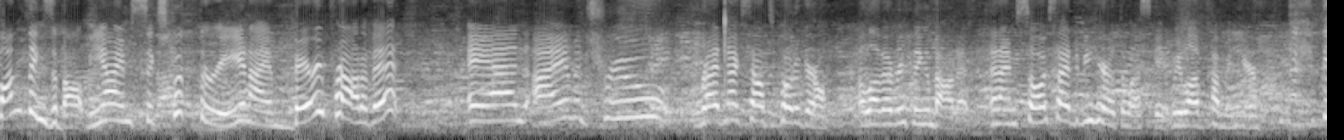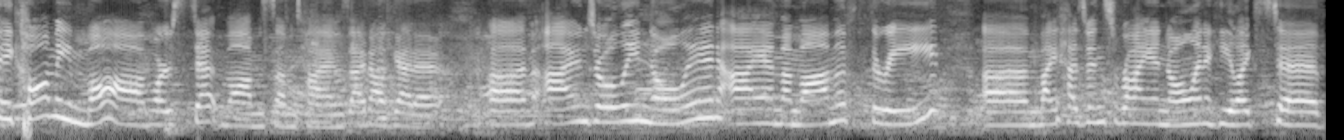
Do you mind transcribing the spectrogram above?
Fun things about me, I am six foot three and I am very proud of it. And I am a true redneck South Dakota girl. I love everything about it. And I'm so excited to be here at the Westgate. We love coming here. They call me mom or stepmom sometimes. I don't get it. Um, I'm Jolie Nolan. I am a mom of three. Um, my husband's Ryan Nolan. And he likes to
